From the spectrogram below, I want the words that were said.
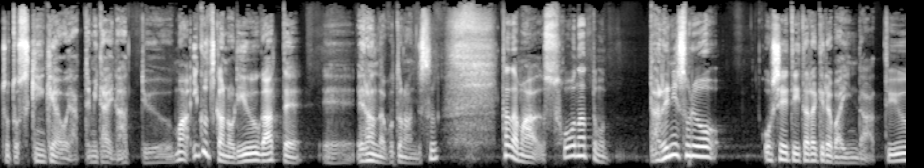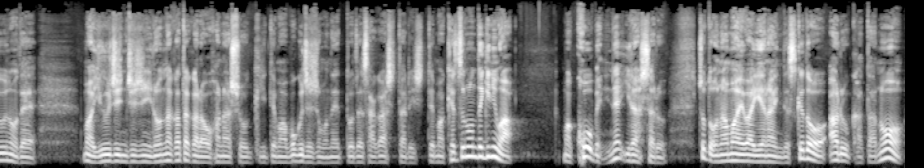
ちょっとスキンケアをやってみたいなっていうまあいくつかの理由があって、えー、選んだことなんです。ただまあそうなっても誰にそれを教えていただければいいんだっていうのでまあ、友人知人いろんな方からお話を聞いて、まあ、僕自身もネットで探したりして、まあ、結論的にはまあ、神戸にね、いらっしゃる、ちょっとお名前は言えないんですけど、ある方の、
